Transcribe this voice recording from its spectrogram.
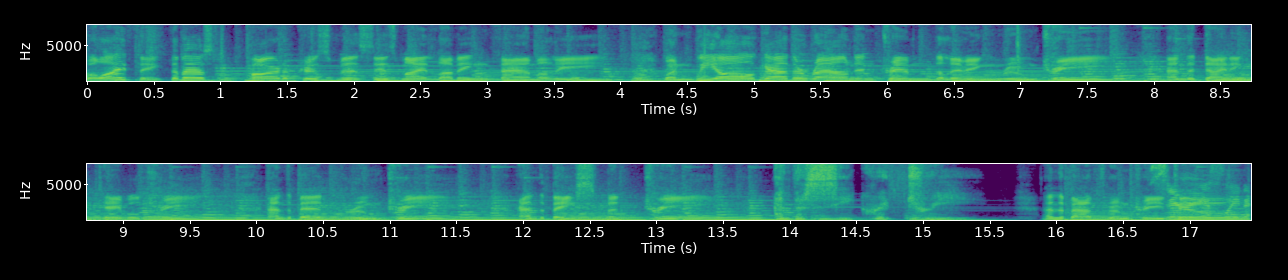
Well, I think the best part of Christmas is my loving family. When we all gather round and trim the living room tree, and the dining table tree, and the bedroom tree, and the basement tree, And the secret tree. and the bathroom tree, Seriously, too. Dad?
